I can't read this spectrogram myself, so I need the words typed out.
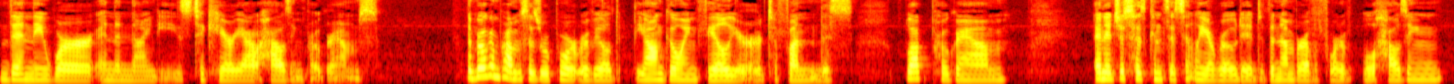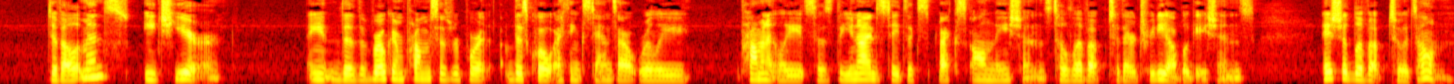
than they were in the 90s to carry out housing programs. The Broken Promises report revealed the ongoing failure to fund this block program, and it just has consistently eroded the number of affordable housing developments each year. The, the Broken Promises report, this quote I think stands out really prominently. It says the United States expects all nations to live up to their treaty obligations. It should live up to its own.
